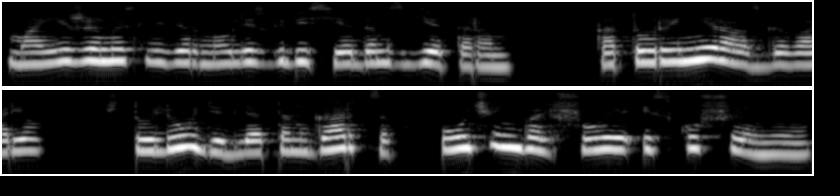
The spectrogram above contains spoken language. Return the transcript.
Мои же мысли вернулись к беседам с Гетером, который не раз говорил, что люди для тенгарцев очень большое искушение.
